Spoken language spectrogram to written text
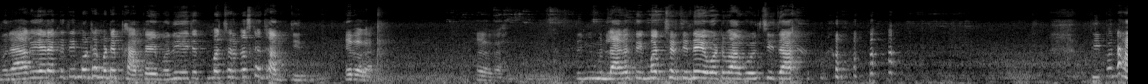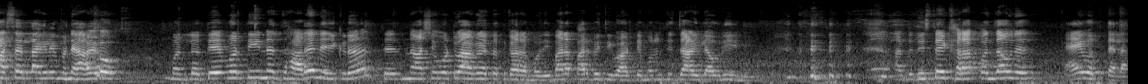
म्हणे अगं याला किती मोठे मोठे फाक आहे. म्हणे याच्यात मच्छर कसं काय थांबतील? हे बघा. हे बघा. तुम्ही म्हणलं अगं ती मच्छरची नाही वट वागुळची जा. ती पण हसायला लागली म्हणे अयो. म्हटलं ते वरती ना झाड आहे ना इकडं ते असे वट येतात घरामध्ये. मला फार भीती वाटते म्हणून ती जाळी लावली मी. आता दिसतंय खराब पण जाऊ दे. काय होत त्याला.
